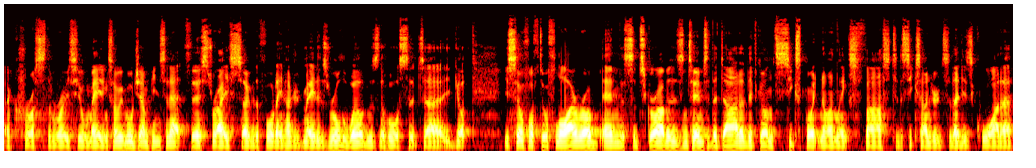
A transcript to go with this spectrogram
across the Rosehill meeting. So we will jump into that first race over the 1400 metres. Rule the World was the horse that uh, got yourself off to a flyer, Rob, and the subscribers. In terms of the data, they've gone 6.9 lengths fast to the 600, so that is quite a,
